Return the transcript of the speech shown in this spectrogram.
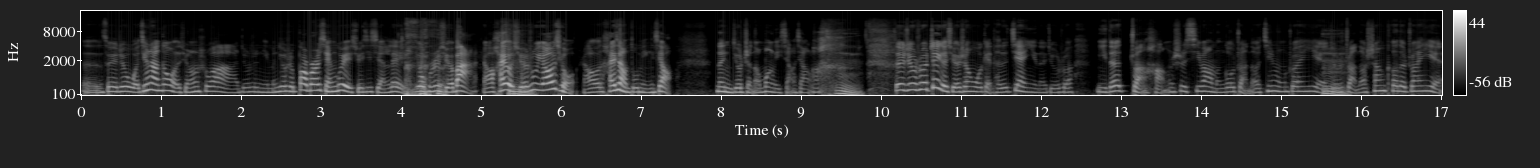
嗯，所以就我经常跟我的学生说啊，就是你们就是报班嫌贵，学习嫌累，又不是学霸，然后还有学术要求，然后还想读名校。那你就只能梦里想想了，嗯，所以就是说，这个学生我给他的建议呢，就是说，你的转行是希望能够转到金融专业，就是转到商科的专业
